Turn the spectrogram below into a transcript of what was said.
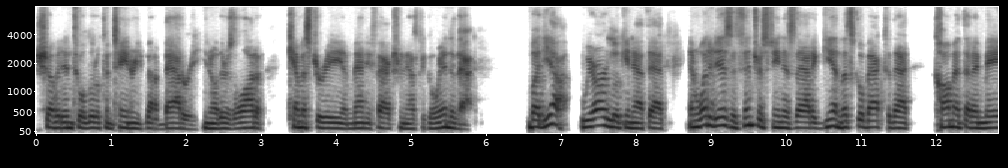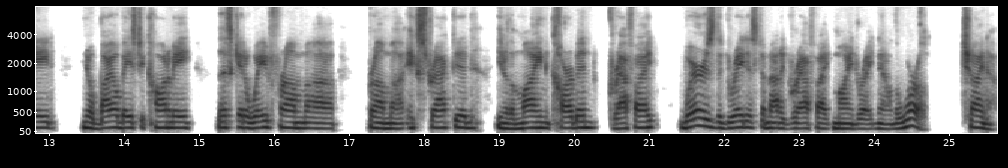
shove it into a little container, you've got a battery. You know, there's a lot of chemistry and manufacturing has to go into that. But yeah, we are looking at that. And what it is, it's interesting is that, again, let's go back to that comment that I made, you know, bio-based economy. Let's get away from, uh, from uh, extracted, you know, the mined carbon, graphite. Where is the greatest amount of graphite mined right now in the world? China.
